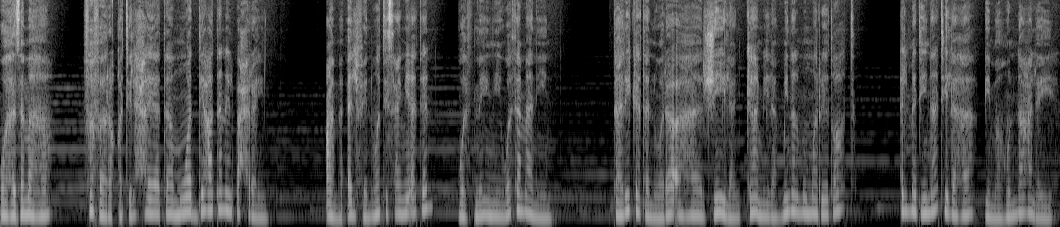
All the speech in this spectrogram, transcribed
وهزمها ففارقت الحياة مودعة البحرين. عام 1982 تاركة وراءها جيلا كاملا من الممرضات المدينات لها بما هن عليه.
